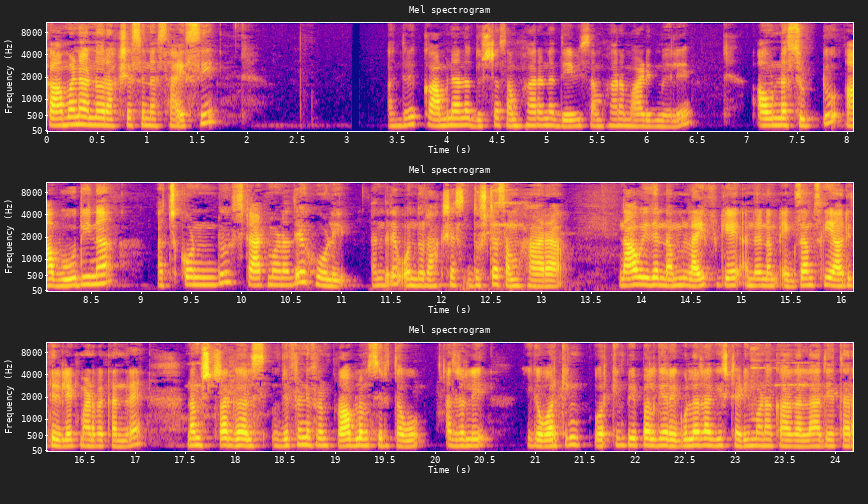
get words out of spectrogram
ಕಾಮಣ ಅನ್ನೋ ರಾಕ್ಷಸನ ಸಾಯಿಸಿ ಅಂದರೆ ಕಾಮನನ ದುಷ್ಟ ಸಂಹಾರನ ದೇವಿ ಸಂಹಾರ ಮಾಡಿದ ಮೇಲೆ ಅವನ್ನ ಸುಟ್ಟು ಆ ಬೂದಿನ ಹಚ್ಕೊಂಡು ಸ್ಟಾರ್ಟ್ ಮಾಡೋದೇ ಹೋಳಿ. ಅಂದರೆ ಒಂದು ರಾಕ್ಷಸ ದುಷ್ಟ ಸಂಹಾರ. ನಾವು ಇದನ್ನು ನಮ್ಮ ಲೈಫ್ಗೆ ಅಂದರೆ ನಮ್ಮ ಎಕ್ಸಾಮ್ಸ್ಗೆ ಯಾವ ರೀತಿ ರಿಲೇಟ್ ಮಾಡಬೇಕಂದ್ರೆ ನಮ್ಮ ಸ್ಟ್ರಗಲ್ಸ್ ಡಿಫ್ರೆಂಟ್ ಡಿಫ್ರೆಂಟ್ ಪ್ರಾಬ್ಲಮ್ಸ್ ಇರ್ತವೆ. ಅದರಲ್ಲಿ ಈಗ ವರ್ಕಿಂಗ್ ವರ್ಕಿಂಗ್ ಪೀಪಲ್ಗೆ ರೆಗ್ಯುಲರಾಗಿ ಸ್ಟಡಿ ಮಾಡೋಕ್ಕಾಗಲ್ಲ ಅದೇ ಥರ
